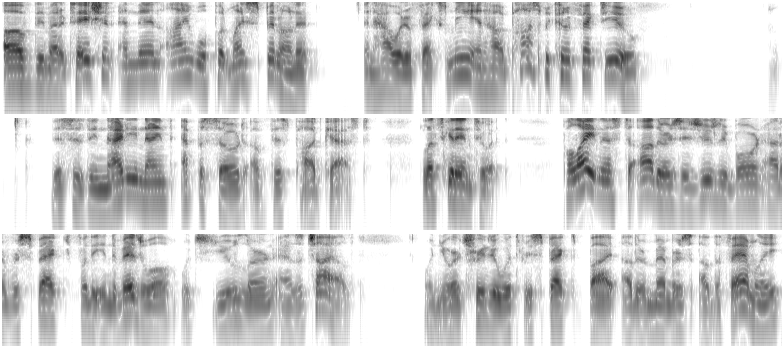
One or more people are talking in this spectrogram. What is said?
of the meditation, and then I will put my spin on it and how it affects me and how it possibly could affect you. This is the 99th episode of this podcast. Let's get into it. Politeness to others is usually born out of respect for the individual, which you learn as a child. When you are treated with respect by other members of the family,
